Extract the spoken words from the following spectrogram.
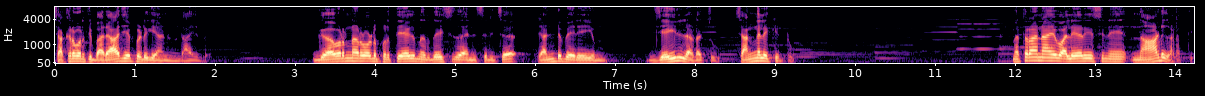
ചക്രവർത്തി പരാജയപ്പെടുകയാണ് ഉണ്ടായത്. ഗവർണറോട് പ്രത്യേകം നിർദ്ദേശിച്ചതനുസരിച്ച് രണ്ടുപേരെയും ജയിലിലടച്ചു ചങ്ങലക്കിട്ടു. മെത്രാനായ വലേറിയസിനെ നാട് കടത്തി.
